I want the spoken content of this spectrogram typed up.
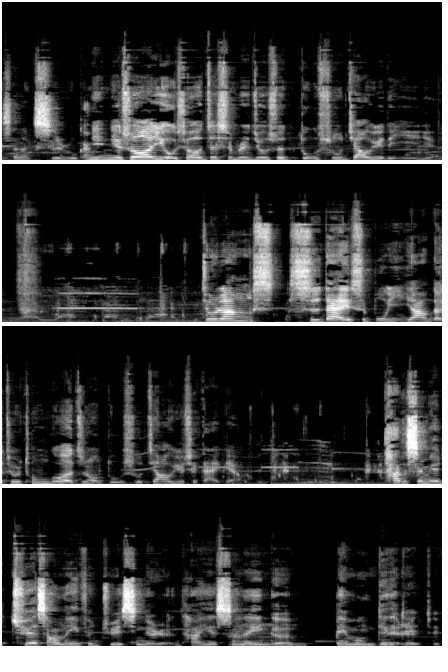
深的耻辱感。你你说有时候这是不是就是读书教育的意义？就让时时代是不一样的，就是通过这种读书教育去改变了。他的身边缺少那一份觉醒的人，他也是那一个被蒙蔽的人。对对。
